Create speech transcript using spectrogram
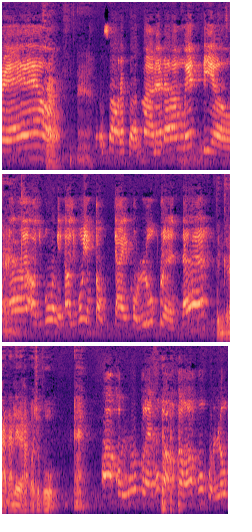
แล้วครับอ่าซองระสอนมาแล้วนะคะเม็ดเดียวอ่านนะคะออจพูเห็นออจพูยังตกใจขนลุกเลยนะคะถึงขนาดนั้นเลยเหรอครับอชมพู่อ่าอ่า ขนลุกเลยผู้บอกตรงว่าผู้ขนลุก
